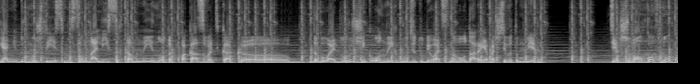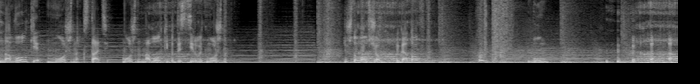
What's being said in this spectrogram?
Я не думаю, что есть смысл на лисах там и на енотах показывать, как э, добывает двуручник. Он их будет убивать с одного удара, я почти в этом уверен. Тех же волков, ну, на волке можно, кстати. Можно, на волке потестировать можно. Ну что, волчок, ты готов? Бум.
